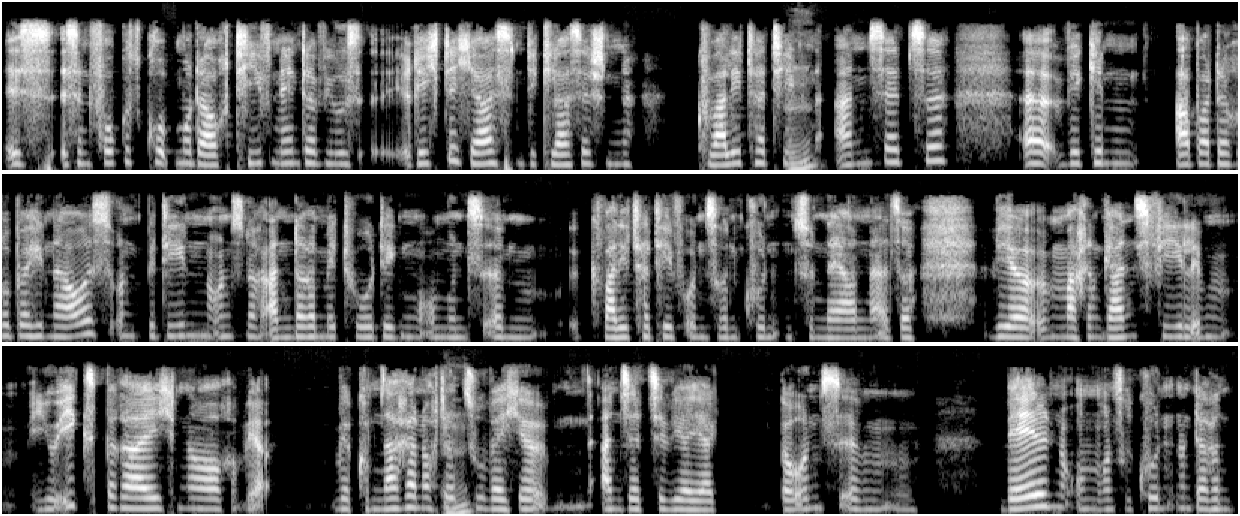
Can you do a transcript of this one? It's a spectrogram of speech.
ist, es sind Fokusgruppen oder auch Tiefeninterviews äh, richtig, ja, es sind die klassischen qualitativen mhm. Ansätze. Äh, wir gehen aber darüber hinaus und bedienen uns noch andere Methodiken, um uns ähm, qualitativ unseren Kunden zu nähern. Also wir machen ganz viel im UX-Bereich noch. Wir, wir kommen nachher noch mhm. dazu, welche Ansätze wir ja bei uns ähm, wählen, um unsere Kunden und deren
